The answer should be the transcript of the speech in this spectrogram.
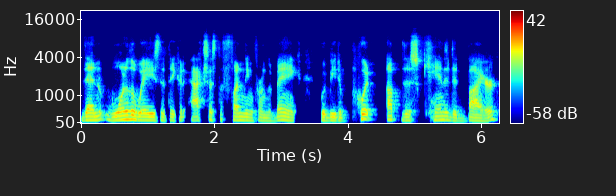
then one of the ways that they could access the funding from the bank would be to put up this candidate buyer,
